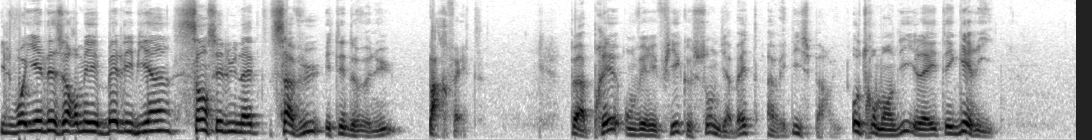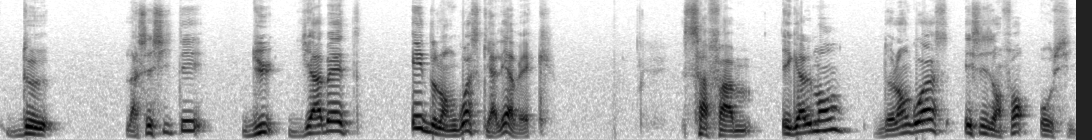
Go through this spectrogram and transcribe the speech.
Il voyait désormais bel et bien sans ses lunettes. Sa vue était devenue parfaite. Peu après, on vérifiait que son diabète avait disparu. Autrement dit, il a été guéri de la cécité, du diabète et de l'angoisse qui allait avec. Sa femme également, de l'angoisse, et ses enfants aussi.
